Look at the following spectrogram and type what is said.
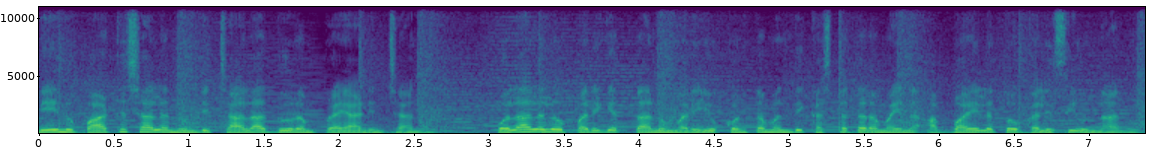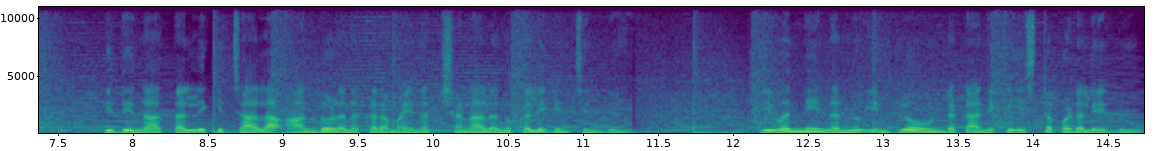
నేను పాఠశాల నుండి చాలా దూరం ప్రయాణించాను. పొలాలలో పరిగెత్తాను మరియు కొంతమంది కష్టతరమైన అబ్బాయిలతో కలిసి ఉన్నాను. ఇది నా తల్లికి చాలా ఆందోళనకరమైన క్షణాలను కలిగించింది. ఇవన్నీ నన్ను ఇంట్లో ఉండటానికి ఇష్టపడలేదు.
